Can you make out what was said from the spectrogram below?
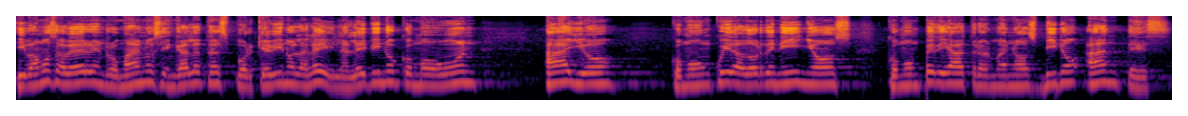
Y vamos a ver en Romanos y en Gálatas por qué vino la ley. La ley vino como un ayo, como un cuidador de niños, como un pediatra, hermanos. Vino antes.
